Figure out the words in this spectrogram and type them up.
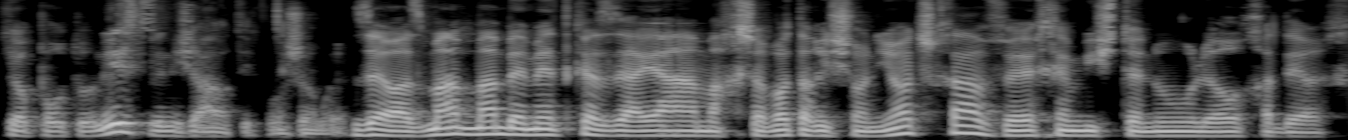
כאופורטוניסט ונשארתי כמו שאומרים. זהו, אז מה, מה באמת כזה היה המחשבות הראשוניות שלך ואיך הם השתנו לאורך הדרך?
